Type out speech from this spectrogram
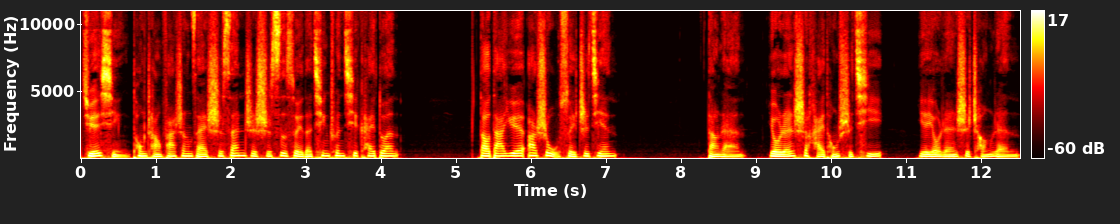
觉醒通常发生在十三至十四岁的青春期开端，到大约二十五岁之间。当然，有人是孩童时期，也有人是成人、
